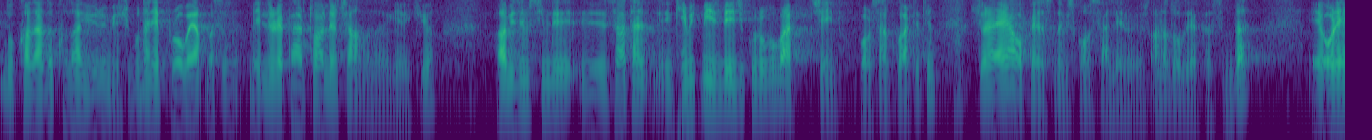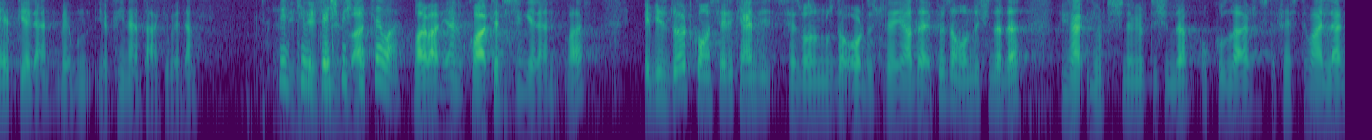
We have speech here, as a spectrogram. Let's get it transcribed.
bu kadar da kolay yürümüyor. Çünkü bunlar hep prova yapması, belli repertuarları çalmaları gerekiyor. Ha bizim şimdi e, zaten e, kemik bir izleyici grubu var şeyin Borsan Kuartet'in. Süreyya Operası'nda biz konserler veriyoruz Anadolu yakasında. E, oraya hep gelen ve bunu yakinen takip eden e, Bir izleyicimiz kemikleşmiş kitle var. Var var yani kuartet için gelen var. E biz dört konseri kendi sezonumuzda orada Süreyya'da yapıyoruz ama onun dışında da yurt dışında yurt dışında okullar, işte festivaller,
